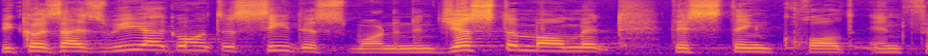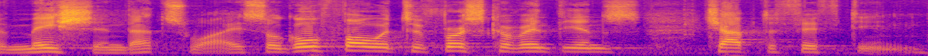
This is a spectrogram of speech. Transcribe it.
Because as we are going to see this morning, in just a moment, this thing called information. That's why. So go forward to 1 Corinthians chapter 15.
